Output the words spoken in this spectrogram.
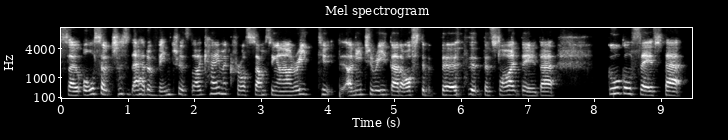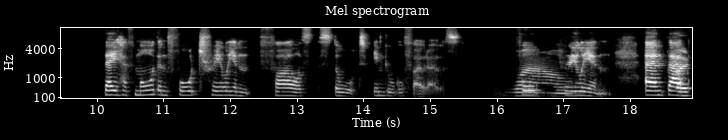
so also just out of interest, I came across something and I read to, I need to read that off the, the, the, the slide there that Google says that they have more than 4 trillion files stored in Google Photos. Wow. 4 trillion. And that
